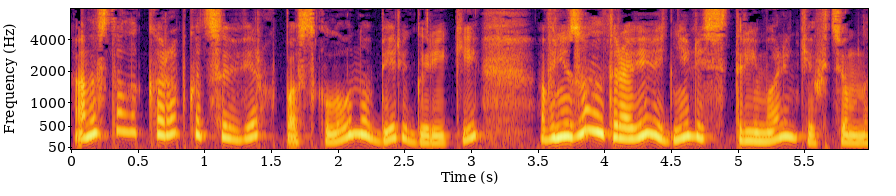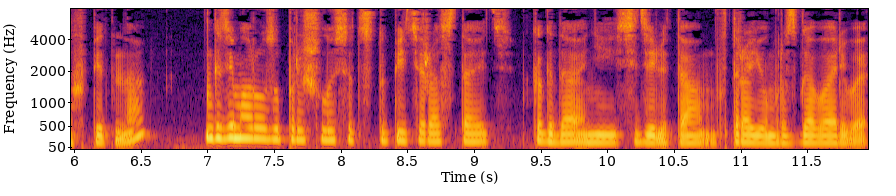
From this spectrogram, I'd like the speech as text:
Она стала карабкаться вверх по склону берега реки. Внизу на траве виднелись три маленьких темных пятна — где Морозу пришлось отступить и растаять, когда они сидели там втроем разговаривая.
